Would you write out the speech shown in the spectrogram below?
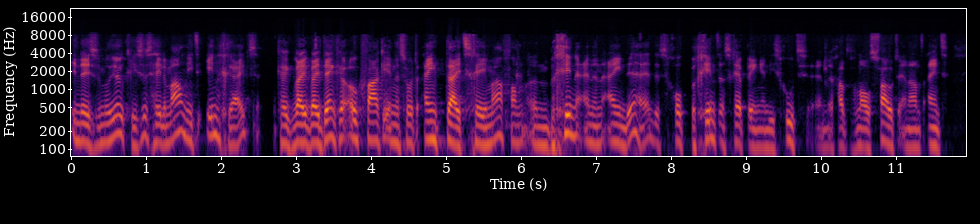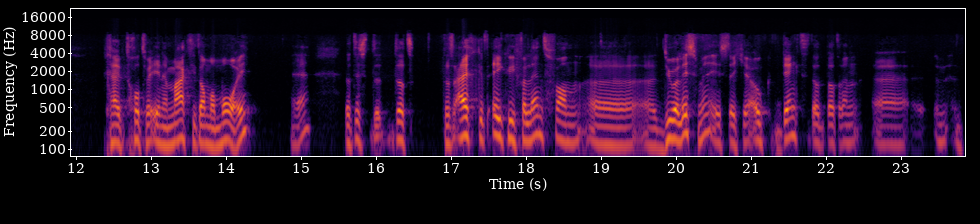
in deze milieucrisis helemaal niet ingrijpt. Kijk, wij, wij denken ook vaak in een soort eindtijdschema van een begin en een einde. Hè? Dus God begint een schepping en die is goed en er gaat van alles fout. En aan het eind grijpt God weer in en maakt hij het allemaal mooi. Hè? Dat, is, dat, dat, dat is eigenlijk het equivalent van eh, eh, dualisme, is dat je ook denkt dat, dat er een, eh, een,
